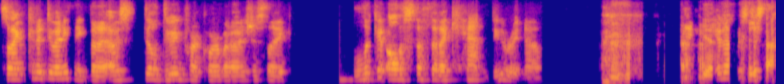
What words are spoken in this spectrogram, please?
so I couldn't do anything. But I, I was still doing parkour. But I was just like, look at all the stuff that I can't do right now. Yeah. And that was just a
